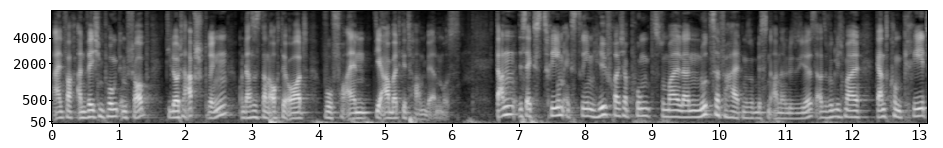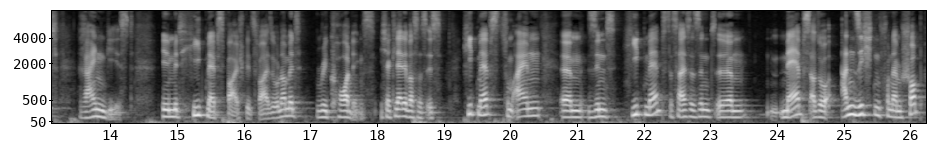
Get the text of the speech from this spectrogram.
einfach, an welchem Punkt im Shop die Leute abspringen und das ist dann auch der Ort, wo vor allem die Arbeit getan werden muss. Dann ist extrem, extrem hilfreicher Punkt, dass du mal dein Nutzerverhalten so ein bisschen analysierst, also wirklich mal ganz konkret reingehst. mit Heatmaps beispielsweise oder mit Recordings. Ich erkläre dir, was das ist. Heatmaps zum einen ähm, sind Heatmaps, das heißt, es sind ähm, Maps, also Ansichten von deinem Shop,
